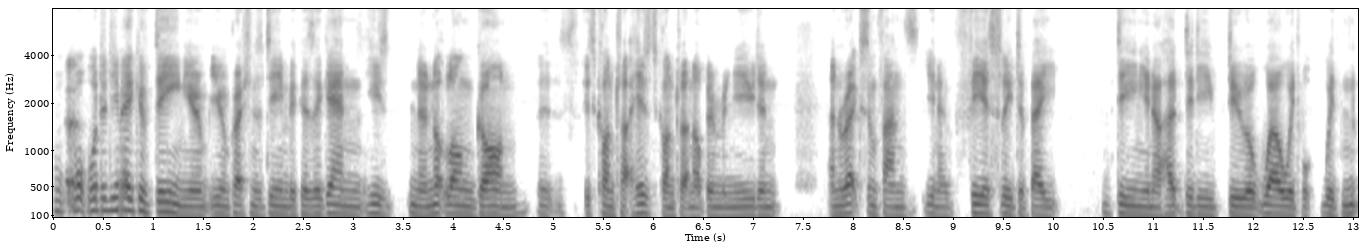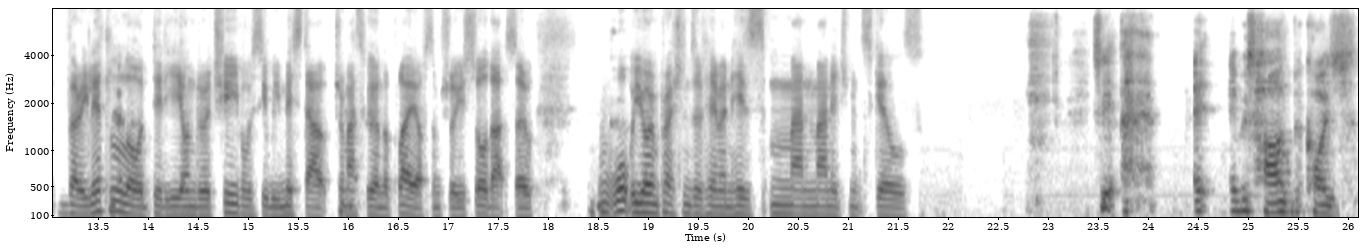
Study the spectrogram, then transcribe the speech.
What, what did you make of Dean? Your your impressions of Dean? Because again, he's you know not long gone. His, his contract, his contract, not been renewed, and and Wrexham fans, you know, fiercely debate Dean. You know, how, did he do well with with very little, yeah. or did he underachieve? Obviously, we missed out mm-hmm. dramatically on the playoffs. I'm sure you saw that. So, what were your impressions of him and his man management skills? See, it, it was hard because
